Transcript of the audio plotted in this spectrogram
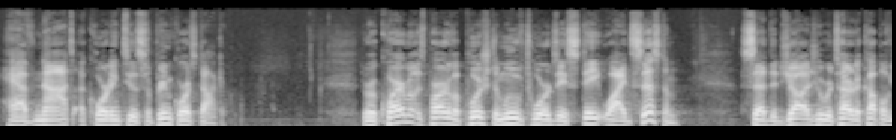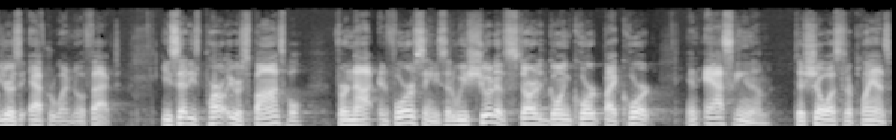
have not, according to the Supreme Court's docket. The requirement was part of a push to move towards a statewide system, said the judge who retired a couple of years after it went into effect. He said he's partly responsible for not enforcing. He said we should have started going court by court and asking them to show us their plans.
